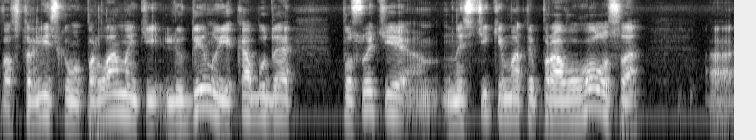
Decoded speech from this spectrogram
в австралійському парламенті людину, яка буде по суті не стільки мати право голоса е,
